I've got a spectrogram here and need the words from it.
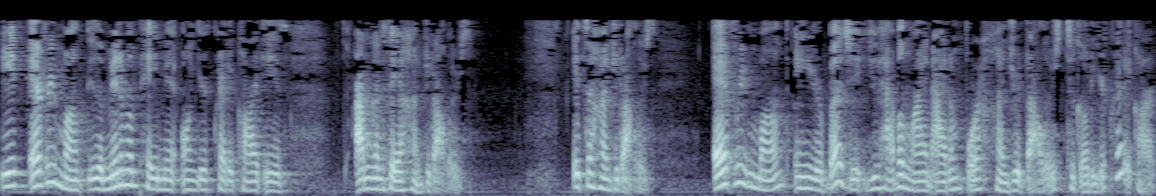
If every month the minimum payment on your credit card is, I'm going to say $100. It's $100. Every month in your budget, you have a line item for $100 to go to your credit card.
